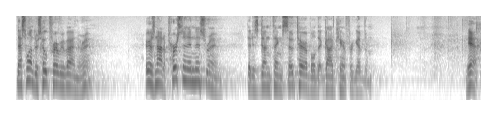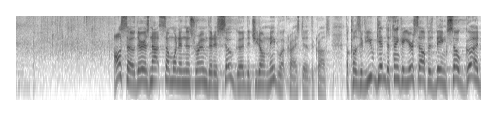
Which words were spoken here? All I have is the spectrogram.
That's why there's hope for everybody in the room. There is not a person in this room that has done things so terrible that God can't forgive them. Yeah. Also, there is not someone in this room that is so good that you don't need what Christ did at the cross. Because if you begin to think of yourself as being so good,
